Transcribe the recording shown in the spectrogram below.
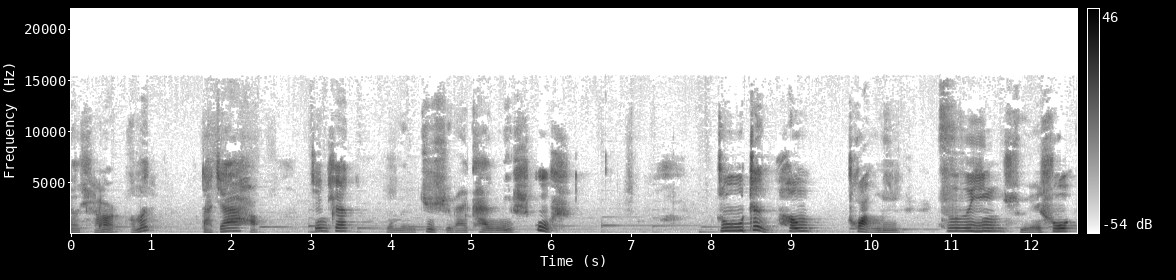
的小耳朵们，大家好！今天我们继续来看历史故事。朱振亨创立滋阴学说。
